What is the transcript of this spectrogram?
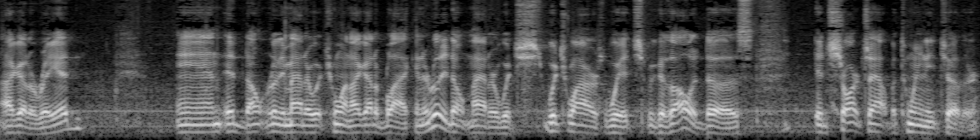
I got a red, and it don't really matter which one. I got a black, and it really don't matter which which wire is which because all it does, it shorts out between each other.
